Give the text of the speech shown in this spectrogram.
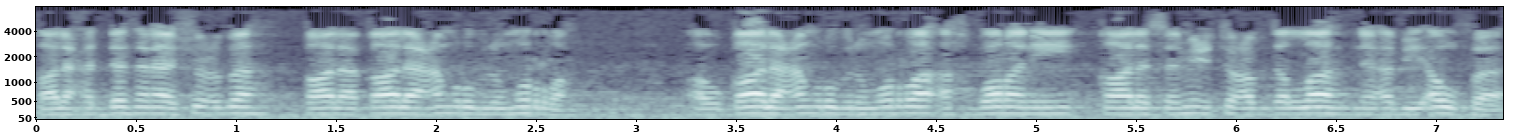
قال حدثنا شعبة قال قال عمرو بن مرة أو قال عمرو بن مرة أخبرني قال سمعت عبد الله بن أبي أوفى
